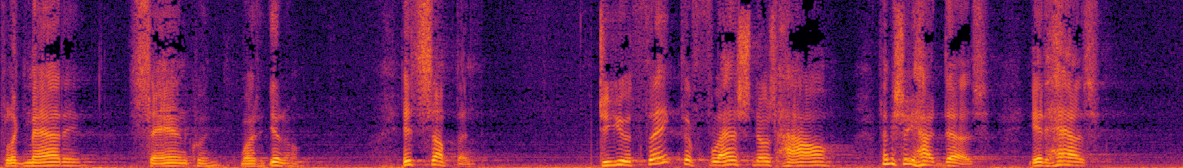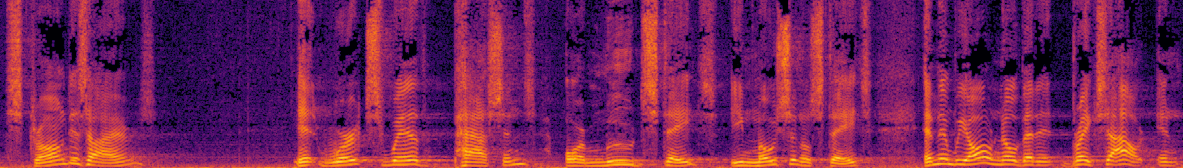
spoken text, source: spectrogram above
Phlegmatic, sanguine, what, you know. It's something. Do you think the flesh knows how? Let me show you how it does. It has strong desires, it works with passions, or mood states, emotional states. And then we all know that it breaks out in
